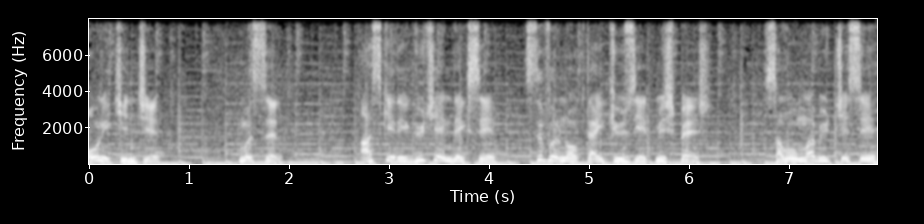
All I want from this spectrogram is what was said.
12. Mısır Askeri güç endeksi 0.275. Savunma bütçesi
